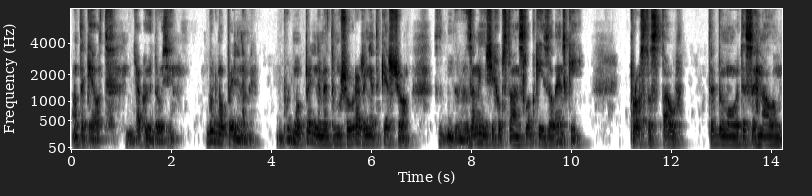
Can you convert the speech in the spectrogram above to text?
Отаке от. Дякую, друзі. Будьмо пильними. Будьмо пильними, тому що враження таке, що за нинішніх обставин слабкий Зеленський просто став, так би мовити, сигналом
